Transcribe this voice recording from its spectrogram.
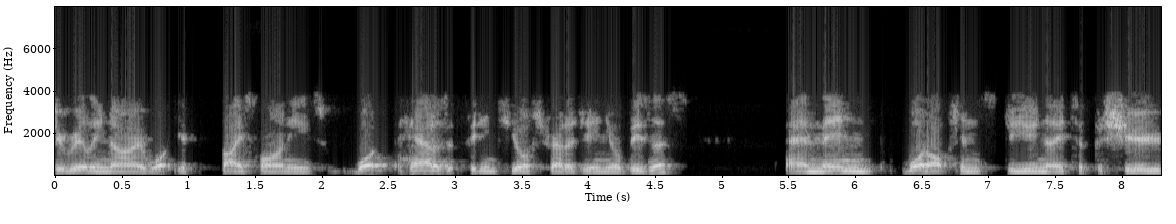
you really know what your baseline is, what how does it fit into your strategy and your business, and then what options do you need to pursue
